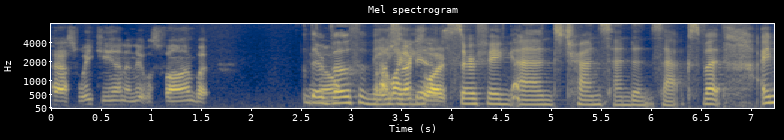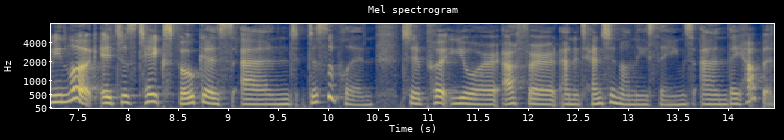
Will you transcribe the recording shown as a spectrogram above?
past weekend, and it was fun, but they're know, both amazing like surfing and transcendent sex. But I mean, look, it just takes focus and discipline to put your effort and attention on these things, and they happen,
